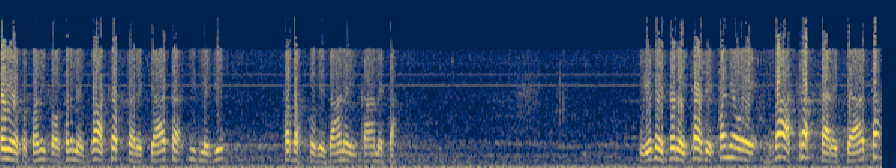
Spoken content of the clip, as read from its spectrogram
klanjao je poslanik sa dva kratka rekiata između sabahskog ezana i kameta. U jednoj predaji kaže, klanjao je dva kratka rekiata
